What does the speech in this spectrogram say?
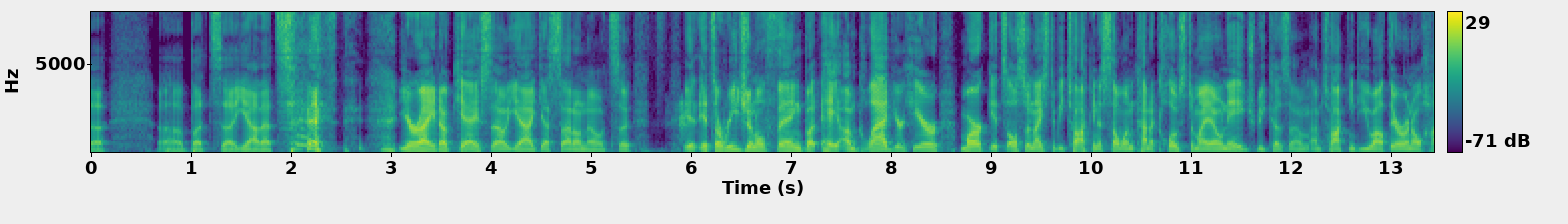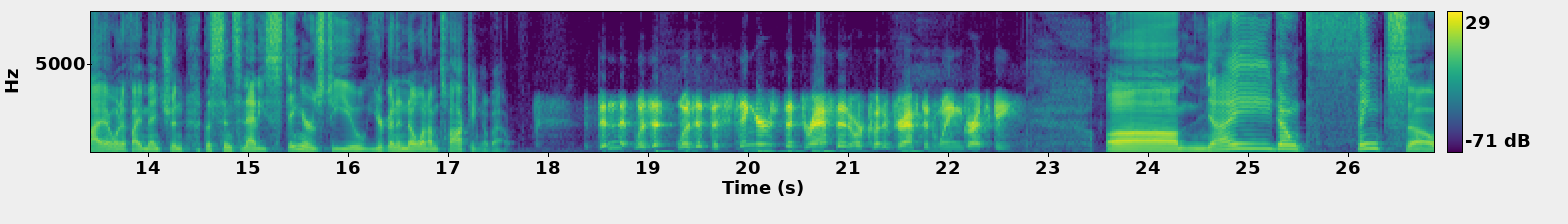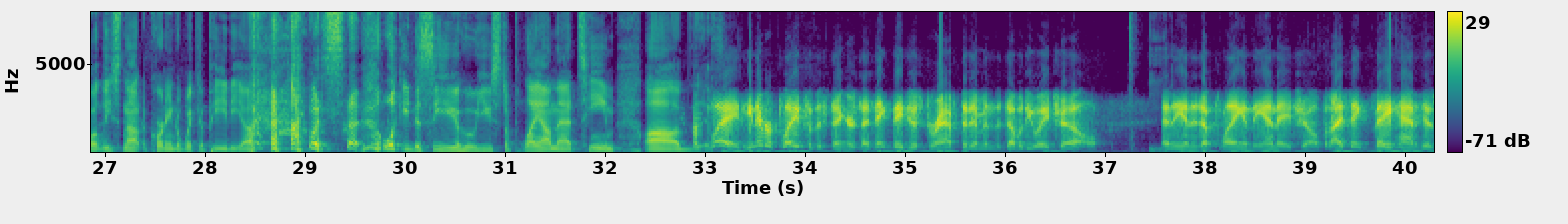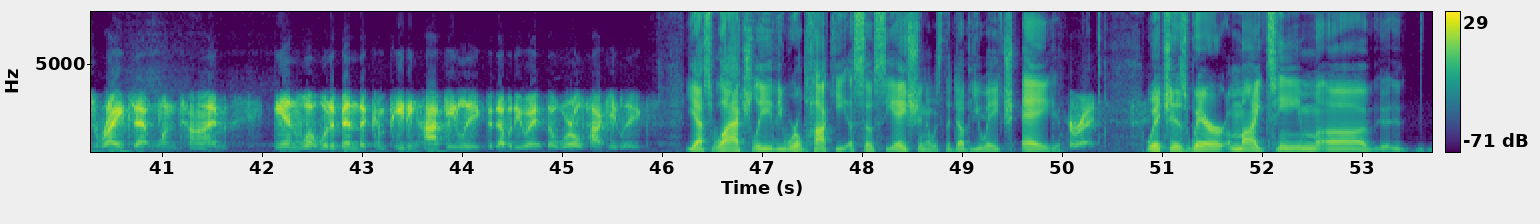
but yeah, that's you're right. Okay, so yeah, I guess I don't know. It's a it, it's a regional thing. But hey, I'm glad you're here, Mark. It's also nice to be talking to someone kind of close to my own age because I'm, I'm talking to you out there in Ohio. And if I mention the Cincinnati Stingers to you, you're going to know what I'm talking about. Didn't it, was it was it the Stingers that drafted or could have drafted Wayne Gretzky? Um, I don't think so, at least not according to Wikipedia. I was looking to see who used to play on that team. Uh, never played. He never played for the Stingers. I think they just drafted him in the WHL, and he ended up playing in the NHL. But I think they had his rights at one time in what would have been the competing hockey league, the WA, the World Hockey League. Yes, well, actually, the World Hockey Association. It was the WHA. Correct. Which is where my team, uh,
